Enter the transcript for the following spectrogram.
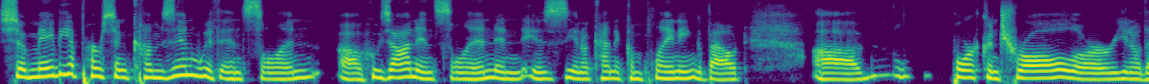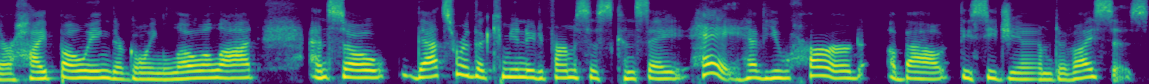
So maybe a person comes in with insulin, uh, who's on insulin and is, you know, kind of complaining about uh, poor control or, you know, they're hypoing, they're going low a lot. And so that's where the community pharmacists can say, hey, have you heard about these CGM devices?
